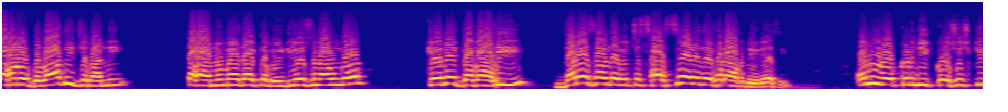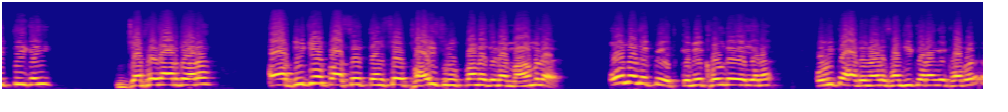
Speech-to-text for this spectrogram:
ਤਾਂ ਹੁਣ ਉਹ ਗਵਾਹ ਦੀ ਜ਼ਬਾਨੀ ਤੁਹਾਨੂੰ ਮੈਂ ਇਹਦਾ ਇੱਕ ਵੀਡੀਓ ਸੁਣਾਉਂਗਾ ਕਿ ਉਹਨੇ ਗਵਾਹੀ ਦਰਅਸਲ ਦੇ ਵਿੱਚ ਸਰਸੇ ਵਾਲੇ ਦੇ ਖਿਲਾਫ ਦੇ ਰਿਹਾ ਸੀ। ਉਹਨੂੰ ਰੋਕਣ ਦੀ ਕੋਸ਼ਿਸ਼ ਕੀਤੀ ਗਈ। ਜਥੇਦਾਰ ਦੁਆਰਾ ਔਰ ਦੂਜੇ ਪਾਸੇ 328 ਸਰੂਪਾਂ ਦਾ ਜਿਹੜਾ ਮਾਮਲਾ ਉਹਨਾਂ ਦੇ ਭੇਤ ਕਿਵੇਂ ਖੁੱਲਦੇ ਆ ਯਾਰ? ਉਹ ਵੀ ਤੁਹਾਡੇ ਨਾਲ ਸਾਂਝੀ ਕਰਾਂਗੇ ਖਬਰ।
